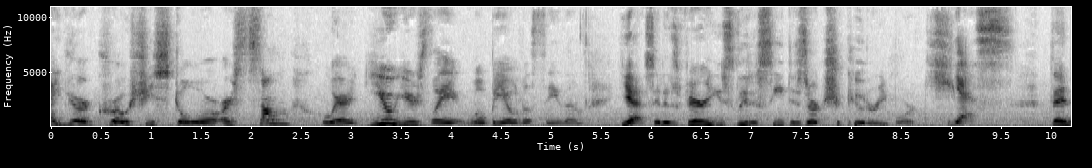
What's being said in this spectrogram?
at your grocery store or somewhere you usually will be able to see them. Yes, it is very easy to see dessert charcuterie boards. Yes. Then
